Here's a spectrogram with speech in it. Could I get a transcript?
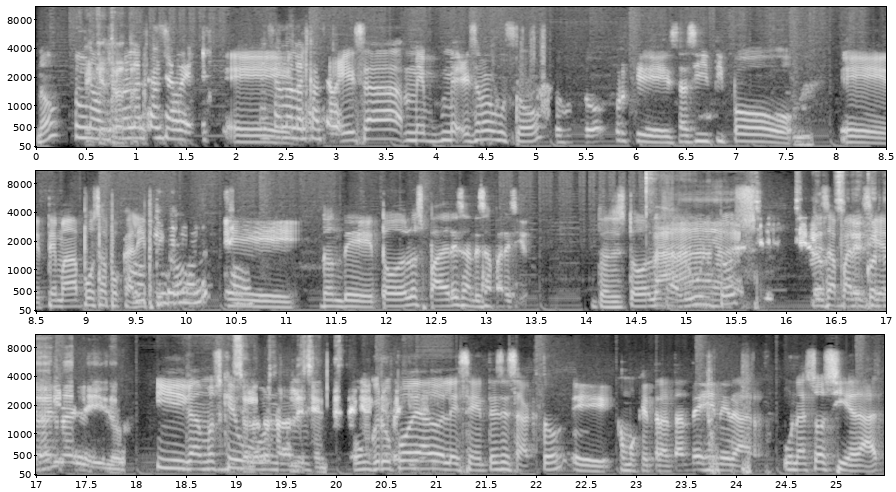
¿No? No, yo no la alcancé a ver. Eh, Esa no la alcancé a ver. esa me, me- esa me gustó, me gustó porque es así tipo eh, tema ¿Fin del posapocalíptico, mundo? eh, donde todos los padres han desaparecido. Entonces todos los Ah, adultos sí, sí, lo- desaparecieron. sí leído. y digamos que Solo un, grupo de adolescentes, exacto, eh, como que tratan de generar una sociedad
